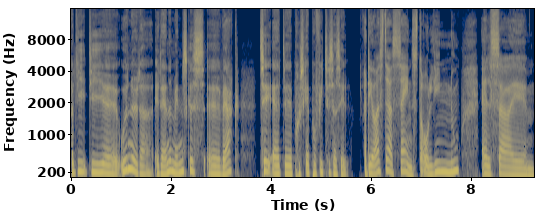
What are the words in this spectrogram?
fordi de øh, udnytter et andet menneskes øh, værk til at øh, skabe profit til sig selv. Og det er også der, sagen står lige nu. Altså, øh,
